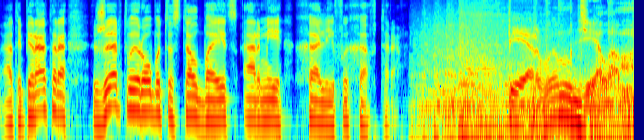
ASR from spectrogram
От оператора жертвой робота стал боец армии Халифа Хафтера. Первым делом.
